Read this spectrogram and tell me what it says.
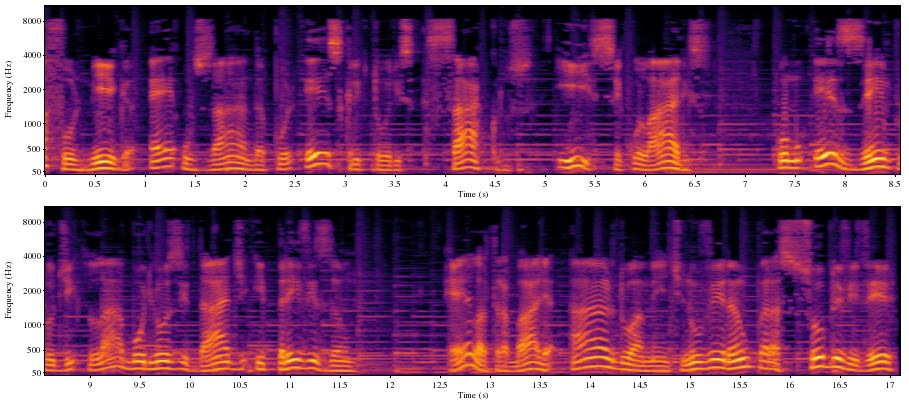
A formiga é usada por escritores sacros e seculares como exemplo de laboriosidade e previsão. Ela trabalha arduamente no verão para sobreviver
